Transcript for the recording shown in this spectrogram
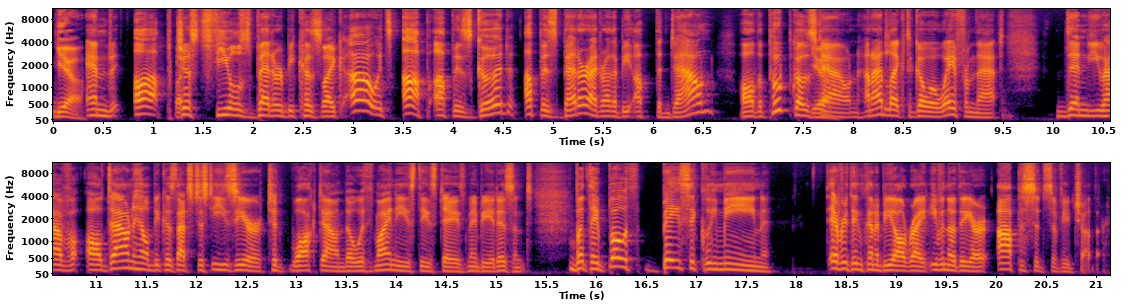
Yeah. And up just feels better because, like, oh, it's up. Up is good. Up is better. I'd rather be up than down. All the poop goes Yeah. down, and I'd like to go away from that. Then you have all downhill because that's just easier to walk down, though with my knees these days, maybe it isn't. But they both basically mean everything's going to be all right, even though they are opposites of each other.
